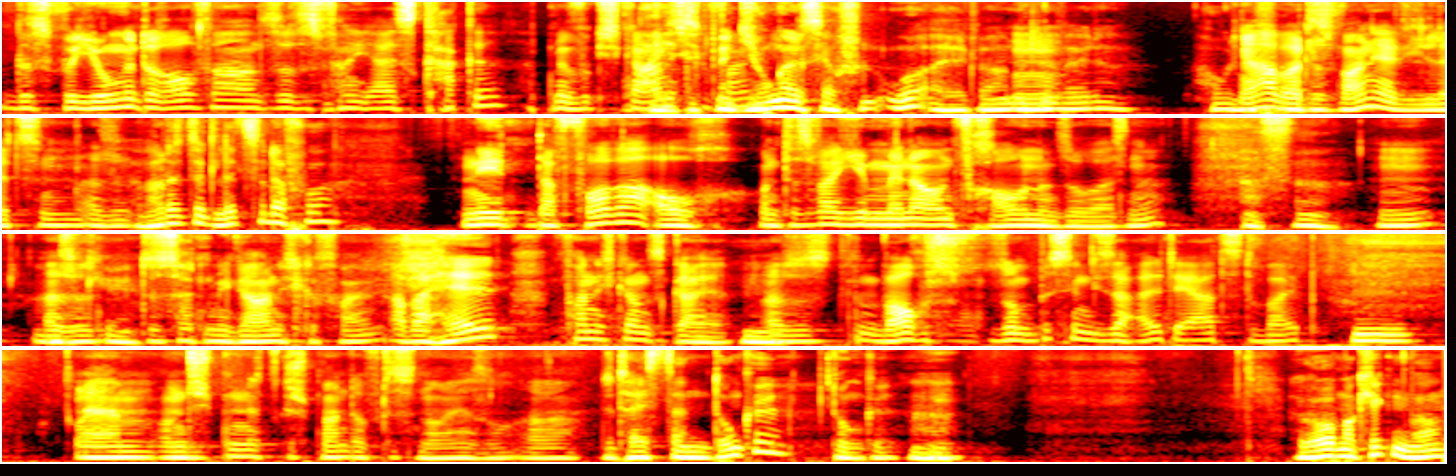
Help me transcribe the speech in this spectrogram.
das wo Junge drauf war und so, das fand ich alles kacke. Hat mir wirklich gar Weil nicht das gefallen. mit Junge ist ja auch schon uralt, war Mhm. mittlerweile. Holy ja, aber das waren ja die letzten, also. War das das letzte davor? Nee, davor war auch. Und das war hier Männer und Frauen und sowas, ne? Ach so. Hm? Also Okay. das hat mir gar nicht gefallen. Aber hell fand ich ganz geil. Hm. Also es war auch so ein bisschen dieser alte Ärzte-Vibe. Hm. Ähm, und ich bin jetzt gespannt auf das Neue so, aber Das heißt dann dunkel? dunkel. Ja. Hm. Ja, mal kicken, wa?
